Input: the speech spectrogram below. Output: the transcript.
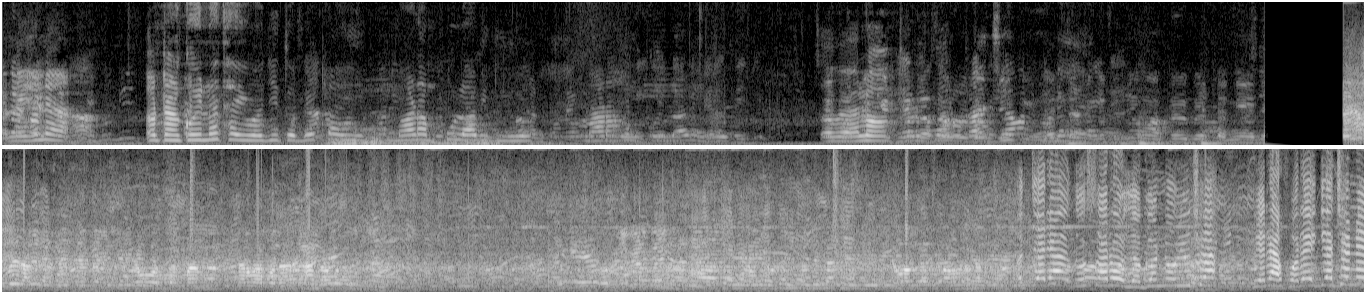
અને હે ને અટાણ કોઈ ન થયું હજી તો બેઠા માળા ફૂલ આવી ગયું છે માણા હે ને કોઈ આવી ગયું હવે હાલો. અત્યારે વ્યૂ છે. ફેરા ફરાઈ ગયા છે ને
